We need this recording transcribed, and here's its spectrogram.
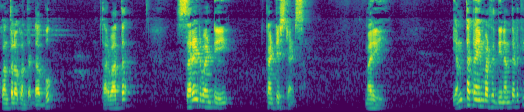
కొంతలో కొంత డబ్బు తర్వాత సరైనటువంటి కంటెస్టెంట్స్. మరి ఎంత టైం పడుతుంది దీని అంతటికి?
